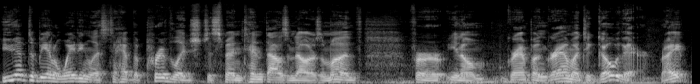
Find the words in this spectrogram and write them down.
You have to be on a waiting list to have the privilege to spend $10,000 a month for, you know, grandpa and grandma to go there, right?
